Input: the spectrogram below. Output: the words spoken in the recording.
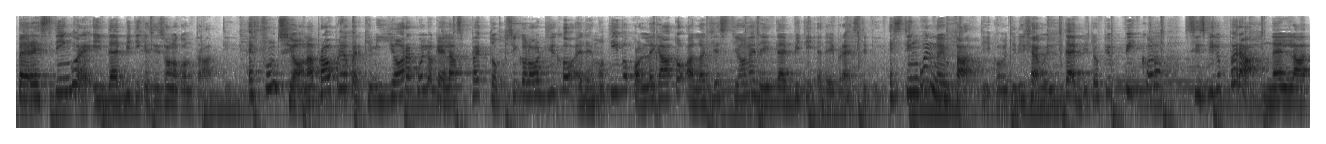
per estinguere i debiti che si sono contratti. E funziona proprio perché migliora quello che è l'aspetto psicologico ed emotivo collegato alla gestione dei debiti e dei prestiti. Estinguendo infatti, come ti dicevo, il debito più piccolo, si svilupperà nella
